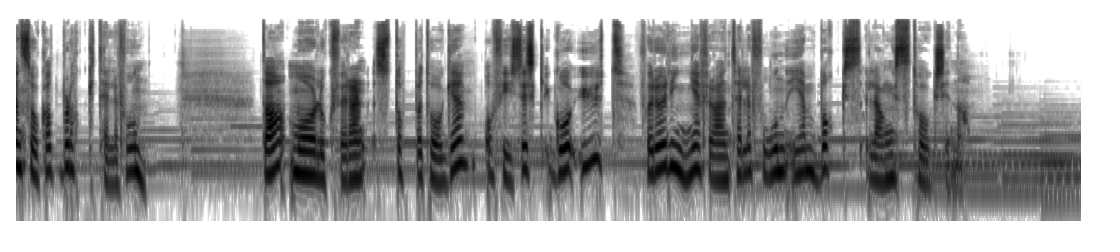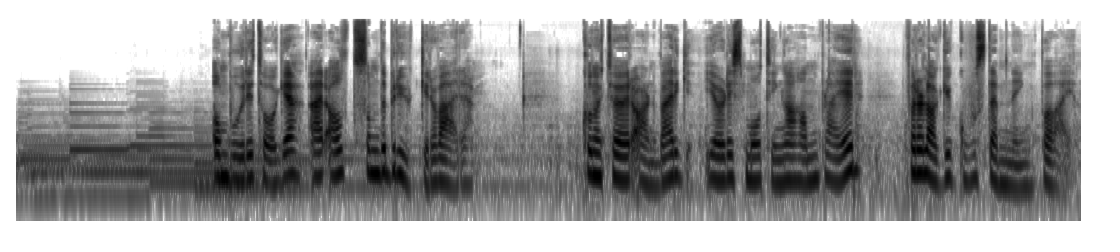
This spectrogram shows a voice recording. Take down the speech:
en såkalt blokktelefon. Da må lokføreren stoppe toget og fysisk gå ut for å ringe fra en telefon i en boks langs togskinna. Om bord i toget er alt som det bruker å være. Konduktør Arneberg gjør de små tinga han pleier, for å lage god stemning på veien.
